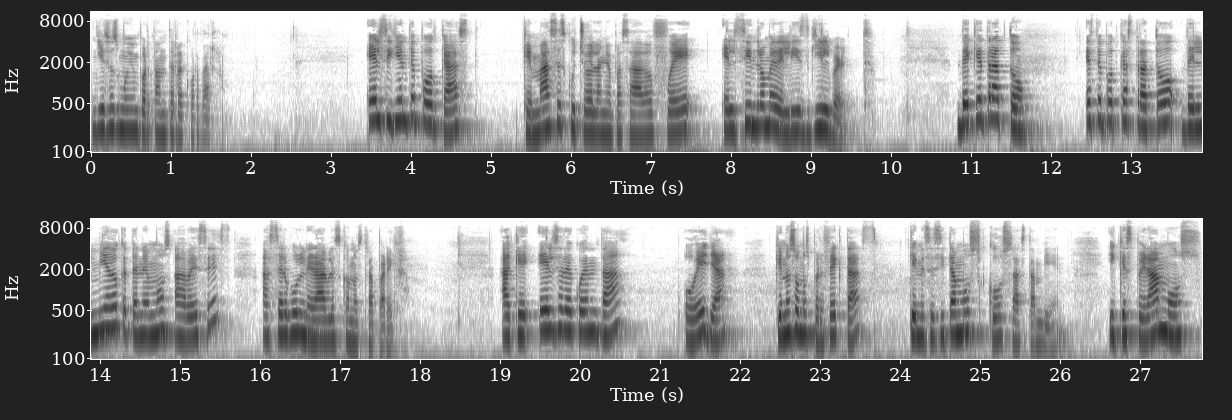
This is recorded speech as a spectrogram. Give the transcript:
Y eso es muy importante recordarlo. El siguiente podcast que más se escuchó el año pasado fue El síndrome de Liz Gilbert. ¿De qué trató? Este podcast trató del miedo que tenemos a veces a ser vulnerables con nuestra pareja. A que él se dé cuenta, o ella, que no somos perfectas, que necesitamos cosas también y que esperamos,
